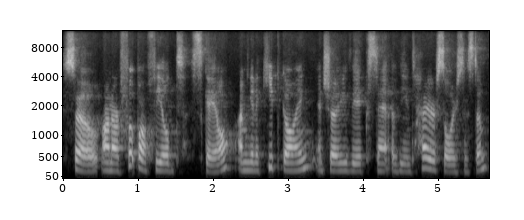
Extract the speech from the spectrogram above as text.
So on our football field scale, I'm going to keep going and show you the extent of the entire solar system.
